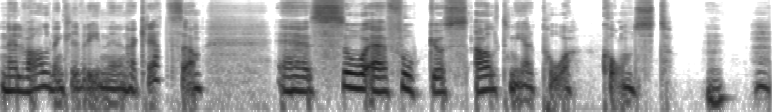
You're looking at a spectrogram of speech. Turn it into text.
Nell Walden kliver in i den här kretsen, så är fokus allt mer på konst. Mm. Mm.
